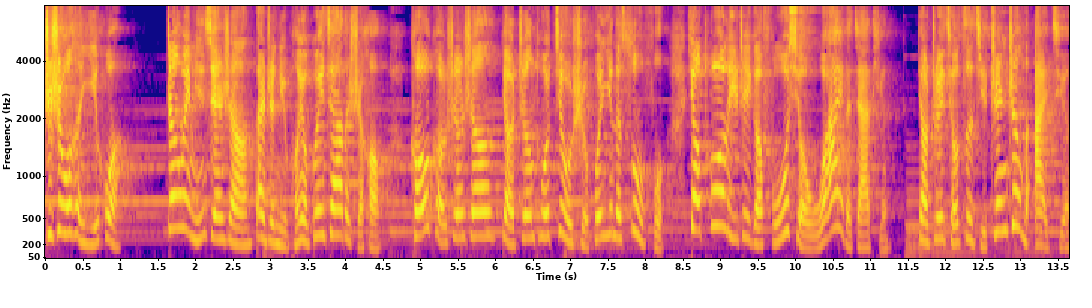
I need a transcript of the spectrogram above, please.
只是我很疑惑，张卫民先生带着女朋友归家的时候。口口声声要挣脱旧式婚姻的束缚，要脱离这个腐朽无爱的家庭，要追求自己真正的爱情，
